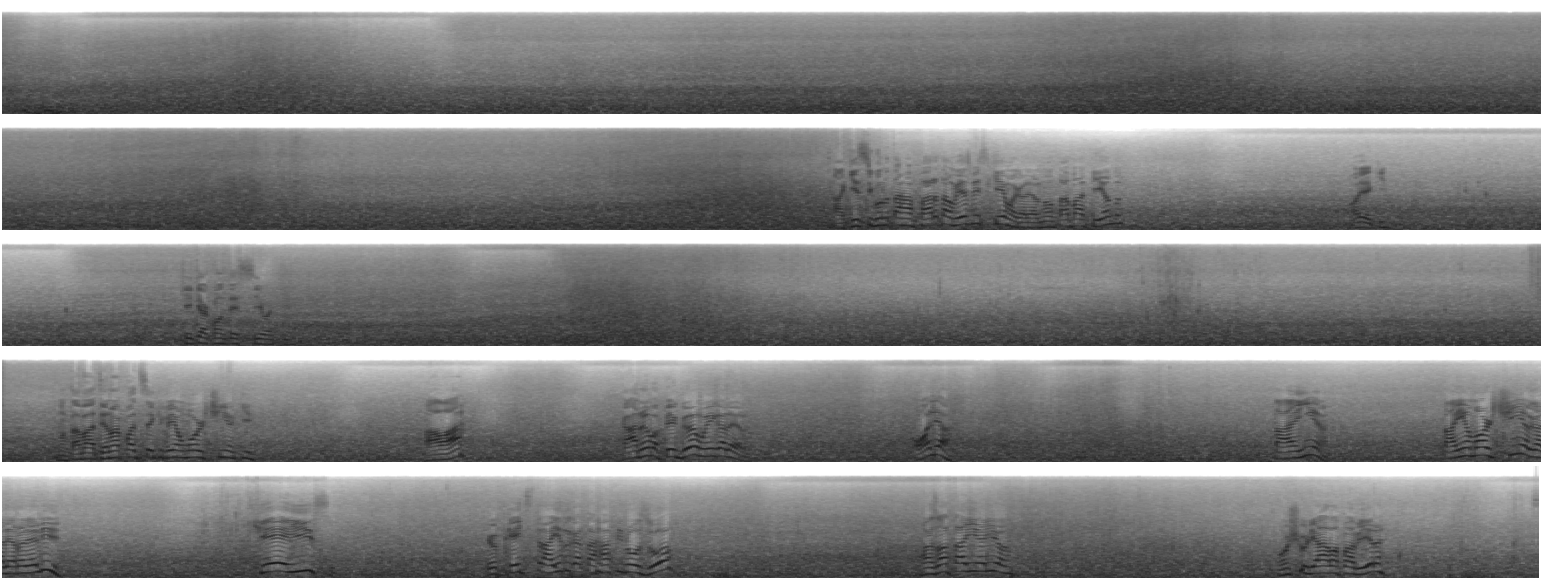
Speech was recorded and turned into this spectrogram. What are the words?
Aqui segundo tarrafada tá o mesmo esquema, galera. Não tá batendo. Olha aqui. O que que aconteceu aqui? Não tá batendo, mas pode ser que venha um mortinho aqui. Ah lá. Caramba, pegamos, hein, galera? Olha! Tainha! Tainha mortinha, galera, olha ali! Que isso! Eu fiquei distraído que a tarrafa inosou. Mas olha a tainha aí, ó. Vamos chulhar ela pra beira.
